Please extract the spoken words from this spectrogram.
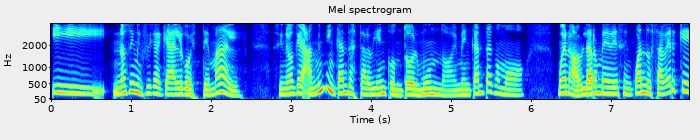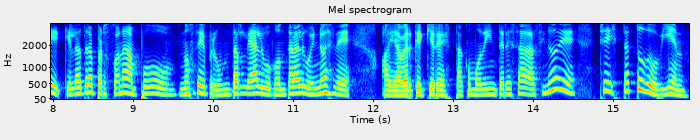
Y no significa que algo esté mal, sino que a mí me encanta estar bien con todo el mundo y me encanta como, bueno, hablarme de vez en cuando, saber que, que la otra persona puedo, no sé, preguntarle algo, contar algo y no es de, ay, a ver qué quiere esta, como de interesada, sino de, che, está todo bien.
